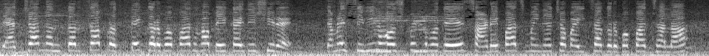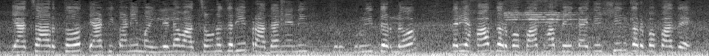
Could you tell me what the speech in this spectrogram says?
त्याच्यानंतरचा प्रत्येक गर्भपात हा बेकायदेशीर आहे. त्यामुळे सिव्हिल हॉस्पिटलमध्ये साडेपाच महिन्याच्या बाईचा गर्भपात झाला याचा अर्थ त्या ठिकाणी महिलेला वाचवणं जरी प्राधान्याने गृहित गृहीत धरलं तरी हा गर्भपात हा बेकायदेशीर गर्भपात आहे.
